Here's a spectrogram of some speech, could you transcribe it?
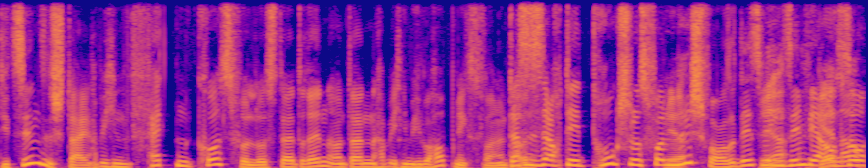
die Zinsen steigen, habe ich einen fetten Kursverlust da drin und dann habe ich nämlich überhaupt nichts von. Und das also, ist auch der Trugschluss von ja. Mischfonds. Und deswegen ja, sind wir genau. auch so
